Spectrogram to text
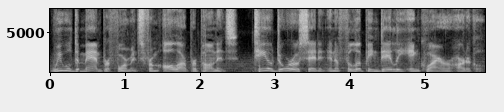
We will demand performance from all our proponents, Teodoro said in a Philippine Daily Inquirer article.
